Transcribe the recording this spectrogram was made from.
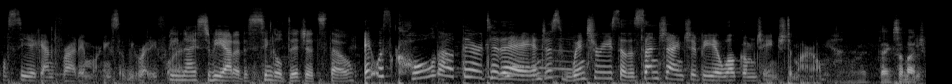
we'll see again Friday morning, so be ready for be it. Be nice to be out of the single digits, though. It was cold out there today and just wintry, so the sunshine should be a welcome change tomorrow. All right, thanks so much.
